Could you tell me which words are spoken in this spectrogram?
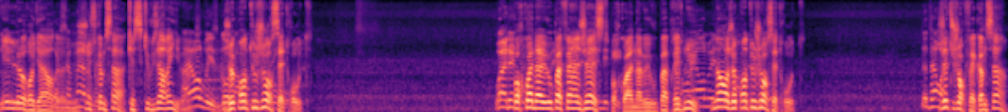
il le regarde juste comme ça, qu'est-ce qui vous arrive? Je prends toujours cette route. Pourquoi n'avez-vous pas fait un geste? Pourquoi n'avez-vous pas prévenu? Non, je prends toujours cette route. J'ai toujours fait comme ça.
